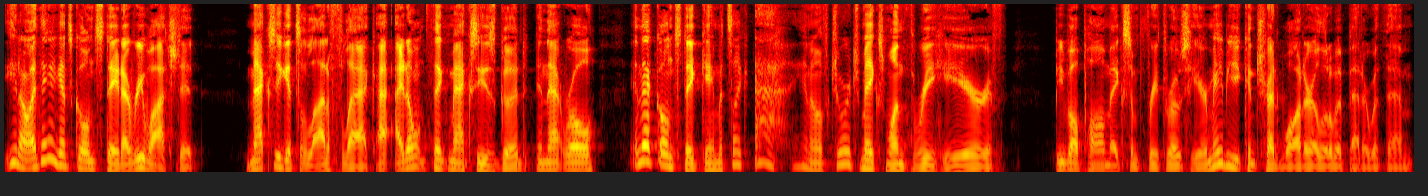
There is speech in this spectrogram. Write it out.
you know, I think against Golden State, I rewatched it. Maxey gets a lot of flack. I, I don't think Maxey is good in that role. In that Golden State game, it's like ah, you know, if George makes one three here, if B-ball Paul makes some free throws here, maybe you can tread water a little bit better with them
